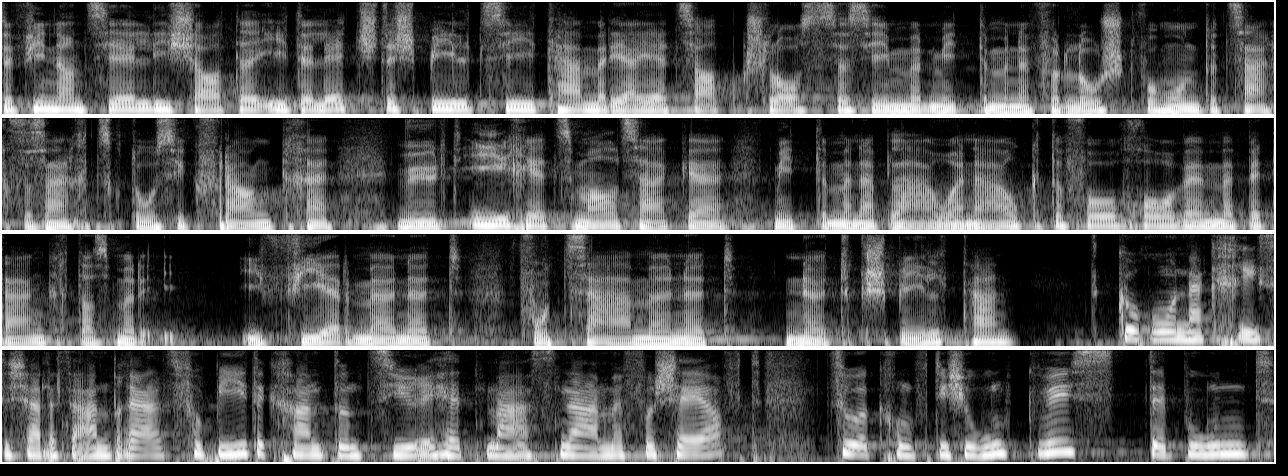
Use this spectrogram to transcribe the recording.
Der finanzielle Schaden in der letzten Spielzeit haben wir ja jetzt abgeschlossen, sind wir mit einem Verlust von 166.000 Franken, würde ich jetzt mal sagen, mit einem blauen Auge davon kommen, wenn man bedenkt, dass wir in vier Monaten von zehn Monaten nicht gespielt haben. Corona-Krise ist alles andere als vorbei. Der Kanton Zürich hat Massnahmen verschärft. Die Zukunft ist ungewiss. Der Bund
